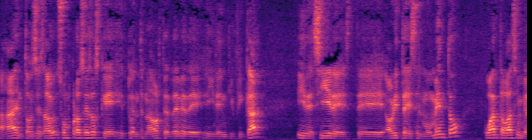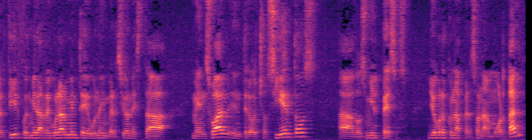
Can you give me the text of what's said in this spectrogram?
Ajá, entonces son procesos que tu entrenador te debe de identificar y decir, este, ahorita es el momento, ¿cuánto vas a invertir? Pues mira, regularmente una inversión está mensual entre 800 a 2000 pesos. Yo creo que una persona mortal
